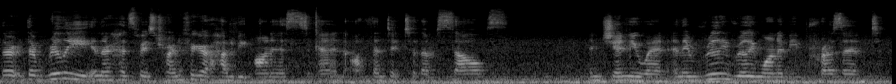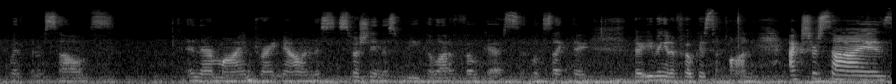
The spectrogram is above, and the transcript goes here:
they're they're really in their headspace trying to figure out how to be honest and authentic to themselves and genuine, and they really really want to be present with themselves in their mind right now in this especially in this week a lot of focus. It looks like they they're even going to focus on exercise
